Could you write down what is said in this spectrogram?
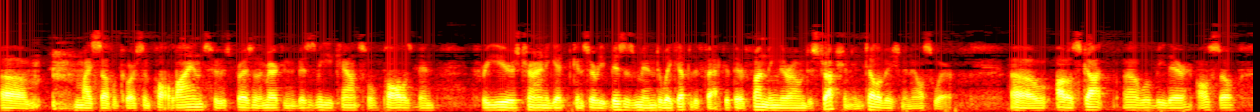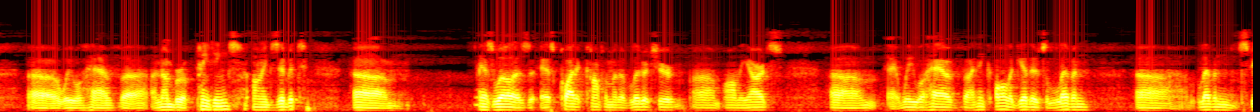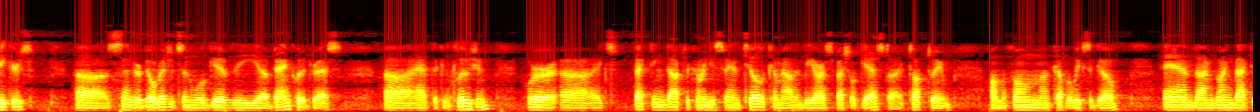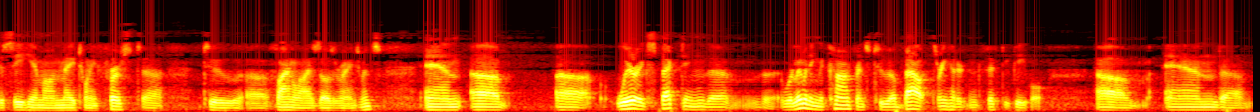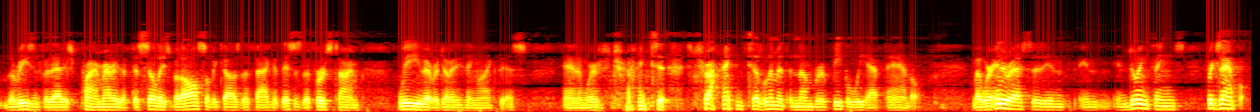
um, myself, of course, and Paul Lyons, who's president of the American Business Media Council. Paul has been for years trying to get conservative businessmen to wake up to the fact that they're funding their own destruction in television and elsewhere. Uh, Otto Scott uh, will be there also. Uh, we will have uh, a number of paintings on exhibit. Um, as well as, as quite a complement of literature um, on the arts. Um, we will have, I think, all together, it's 11, uh, 11 speakers. Uh, Senator Bill Richardson will give the uh, banquet address uh, at the conclusion. We're uh, expecting Dr. Cornelius Van Til to come out and be our special guest. I talked to him on the phone a couple of weeks ago, and I'm going back to see him on May 21st to uh, finalize those arrangements. And uh, uh, we're expecting the, the, we're limiting the conference to about 350 people. Um, and uh, the reason for that is primarily the facilities, but also because of the fact that this is the first time we've ever done anything like this, and we're trying to trying to limit the number of people we have to handle. But we're interested in in, in doing things. For example,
